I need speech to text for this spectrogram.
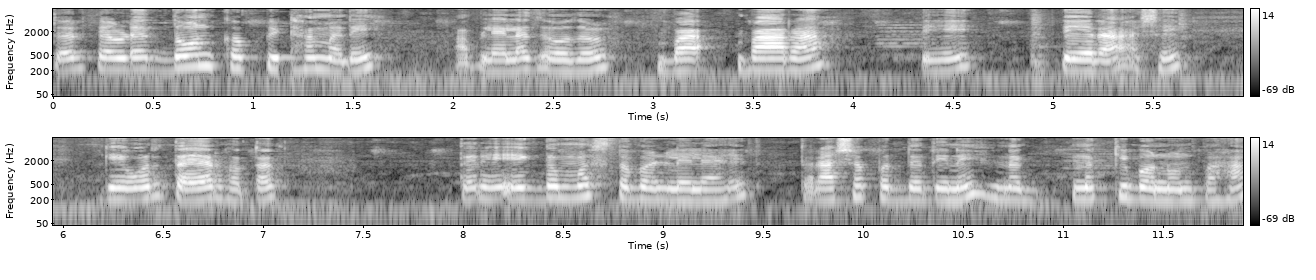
तर तेवढ्या दोन कप पिठामध्ये आपल्याला जवळजवळ बा बारा ते तेरा असे घेवर तयार होतात. तर हे एकदम मस्त बनलेले आहेत. तर अशा पद्धतीने नग नक्की बनवून पहा.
